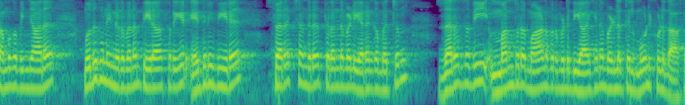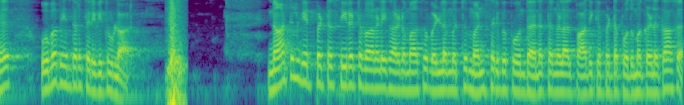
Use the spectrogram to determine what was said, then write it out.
சமூக விஞ்ஞான முதுகலை நிறுவனம் பேராசிரியர் எதிரி வீர சரச்சந்திர திறந்தவெளி அரங்கம் மற்றும் ஜரசவி மந்துர மாணவர் விடுதி ஆகியன வெள்ளத்தில் மூழ்கியுள்ளதாக உபவேந்தர் தெரிவித்துள்ளார். நாட்டில் ஏற்பட்ட சீரட்ட வானிலை காரணமாக வெள்ளம் மற்றும் மண் சரிவு போன்ற அனர்த்தங்களால் பாதிக்கப்பட்ட பொதுமக்களுக்காக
